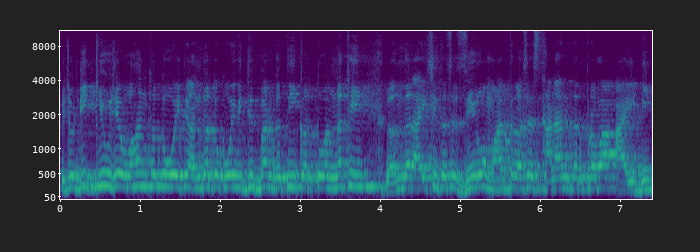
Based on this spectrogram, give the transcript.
કે જો ડીક્યુ જે વહન થતું હોય તે અંદર તો કોઈ વિદ્યુતભાર ગતિ કરતો નથી. એટલે અંદર આઈસી થશે ઝીરો માત્ર હશે સ્થાનાંતર પ્રવાહ આઈડી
